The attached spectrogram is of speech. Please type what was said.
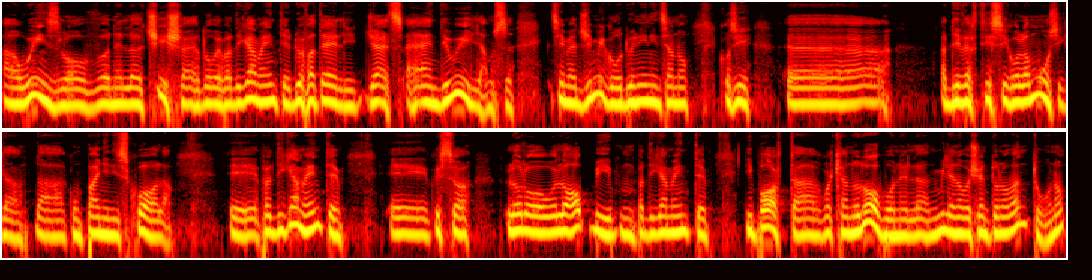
a Winslow nel Cheshire dove praticamente i due fratelli Jets e Andy Williams insieme a Jimmy Godwin iniziano così eh, a divertirsi con la musica da compagni di scuola. E praticamente eh, questo loro hobby praticamente li porta qualche anno dopo nel 1991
